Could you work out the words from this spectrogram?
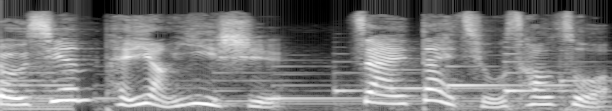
首先培养意识再带球操作。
